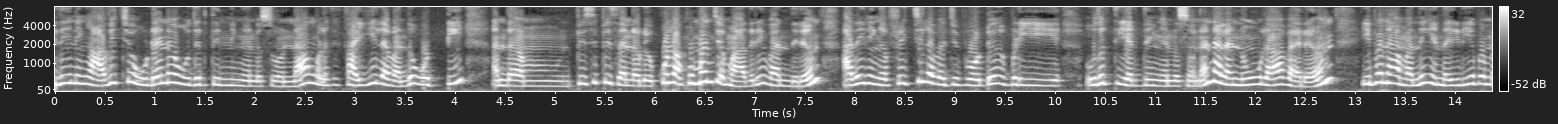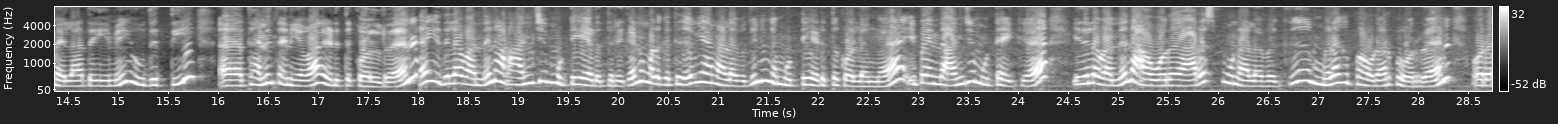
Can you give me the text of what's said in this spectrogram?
இதை நீங்கள் அவிச்ச உடனே உதிர்த்தினீங்கன்னு சொன்னால் உங்களுக்கு கையில் வந்து ஒட்டி அந்த பிசு பிசனுடைய குள குமஞ்ச மாதிரி வந்துடும் அதை நீங்கள் ஃப்ரிட்ஜில் வச்சு போட்டு இப்படி உதிர்த்தி எடுத்தீங்கன்னு சொன்னால் நல்லா நூலாக வரும். இப்போ நான் வந்து இந்த இடியப்பம் எல்லாத்தையுமே உதிர்த்தி தனித்தனியவா எடுத்துக்கொள்றேன். எடுத்துக்கொள்கிறேன் இதில் வந்து நான் அஞ்சு முட்டையை எடுத்திருக்கேன். உங்களுக்கு தேவையான அளவுக்கு நீங்கள் முட்டையை எடுத்துக்கொள்ளுங்க. இப்போ இந்த அஞ்சு முட்டைக்கு இதில் வந்து நான் ஒரு அரை ஸ்பூன் அளவுக்கு மிளகு பவுடர் போடுறேன். ஒரு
